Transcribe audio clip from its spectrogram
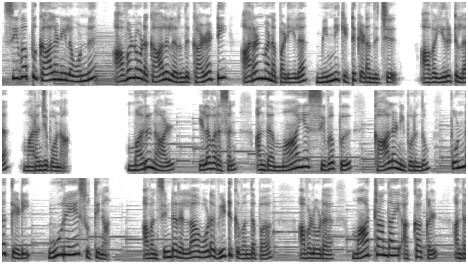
சிவப்பு காலனில ஒண்ணு அவளோட காலில இருந்து கழட்டி அரண்மனை படியில மின்னிக்கிட்டு கிடந்துச்சு. அவ இருட்டுல மறைஞ்சு போனா. மறுநாள் இளவரசன் அந்த மாய சிவப்பு காலணி பொருந்தும் பொண்ண தேடி ஊரே சுத்தினான். அவன் சிண்டரெல்லாவோட வீட்டுக்கு வந்தப்ப அவளோட மாற்றாந்தாய் அக்காக்கள் அந்த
